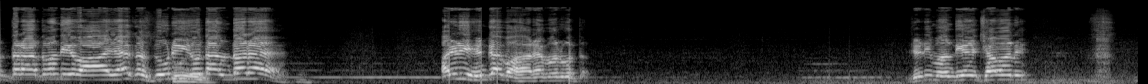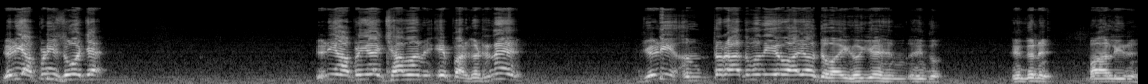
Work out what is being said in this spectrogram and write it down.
ਅੰਤਰਾਤਮਾ ਦੀ ਆਵਾਜ਼ ਹੈ ਕਸਤੂਰੀ ਉਹ ਤਾਂ ਅੰਦਰ ਹੈ। ਆ ਜਿਹੜੀ ਹਿੰਗਾ ਬਾਹਰ ਹੈ ਮਨਮਤ। ਜਿਹੜੀ ਮਨ ਦੀਆਂ ਇੱਛਾਵਾਂ ਨੇ ਜਿਹੜੀ ਆਪਣੀ ਸੋਚ ਹੈ ਜਿਹੜੀਆਂ ਆਪਣੀਆਂ ਇੱਛਾਵਾਂ ਨੇ ਇਹ ਪ੍ਰਗਟ ਨੇ। ਜਿਹੜੀ ਅੰਤਰਾਤਮਾ ਦੀ ਆਵਾਜ਼ ਉਹ ਦਵਾਈ ਹੋਈ ਹੈ ਹਿੰਗ ਹਿੰਗ ਨੇ ਬਾਹਰਲੀ ਨੇ।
